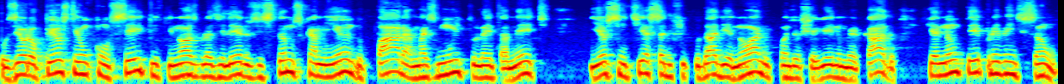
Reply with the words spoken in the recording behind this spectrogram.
Os europeus têm um conceito em que nós brasileiros estamos caminhando para, mas muito lentamente, e eu senti essa dificuldade enorme quando eu cheguei no mercado, que é não ter prevenção.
